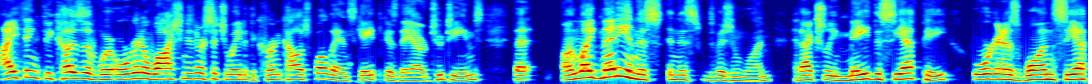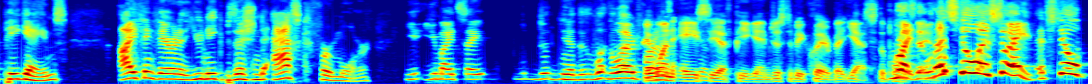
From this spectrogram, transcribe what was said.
I think because of where Oregon and Washington are situated, the current college ball landscape, because they are two teams that, unlike many in this in this Division One, have actually made the CFP. Oregon has won CFP games. I think they're in a unique position to ask for more. You, you might say, you know, the, the leverage they won a CFP game, just to be clear. But yes, the right. point Well, that's still that's still hey, that's still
